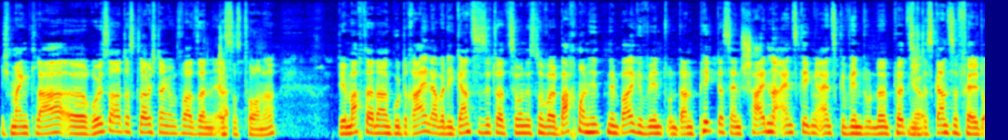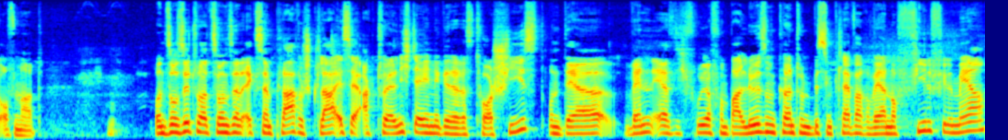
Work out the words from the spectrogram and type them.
ich meine, klar, äh, Röser hat das, glaube ich, dann war sein erstes Tor, ne? Den macht er da gut rein, aber die ganze Situation ist nur, weil Bachmann hinten den Ball gewinnt und dann Pick das entscheidende Eins gegen Eins gewinnt und dann plötzlich ja. das ganze Feld offen hat. Und so Situationen sind exemplarisch. Klar ist er aktuell nicht derjenige, der das Tor schießt und der, wenn er sich früher vom Ball lösen könnte und ein bisschen cleverer wäre, noch viel, viel mehr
